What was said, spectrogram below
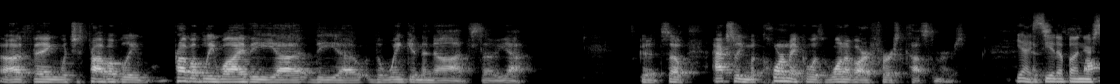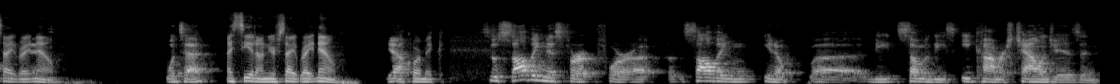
uh, thing, which is probably probably why the uh, the the wink and the nod. So yeah, it's good. So actually, McCormick was one of our first customers. Yeah, I it's see it up on your site right now. What's that? I see it on your site right now. Yeah, McCormick. So solving this for for solving you know the some of these e-commerce challenges and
